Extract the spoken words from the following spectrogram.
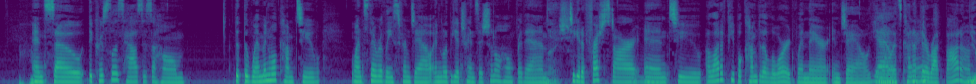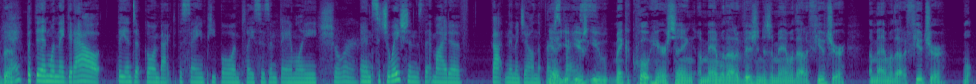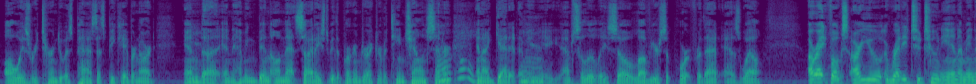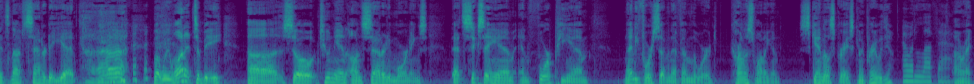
And so the Chrysalis House is a home that the women will come to once they're released from jail and it'll be a transitional home for them Nice. to get a fresh start mm-hmm. and to a lot of people come to the Lord when they're in jail. You know, Yeah, it's kind of their rock bottom. You bet. Okay. But then when they get out, they end up going back to the same people and places and family Sure. and situations that might have gotten them in jail in the first yeah, you, you you make a quote here saying, "A man without a vision is a man without a future. A man without a future will always return to his past." That's P.K. Bernard. And uh, and having been on that side, I used to be the program director of a teen challenge center, Okay. and I get it. I mean, absolutely. So love your support for that as well. All right, folks, are you ready to tune in? I mean, it's not Saturday yet, but we want it to be. Uh, so tune in on Saturday mornings. That's 6 a.m. and 4 p.m. 94.7 FM, The Word. Karla Swanigan, Scandalous Grace. Can we pray with you? I would love that. All right.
